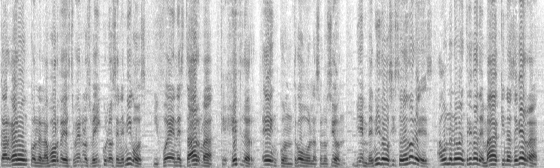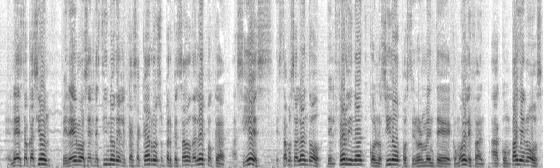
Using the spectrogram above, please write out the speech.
cargaron con la labor de destruir los vehículos enemigos y fue en esta arma que Hitler encontró la solución. Bienvenidos historiadores a una nueva entrega de Máquinas de Guerra. En esta ocasión veremos el destino del cazacarro superpesado de la época. Así es, estamos hablando del Ferdinand, conocido posteriormente como Elephant. Acompáñanos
